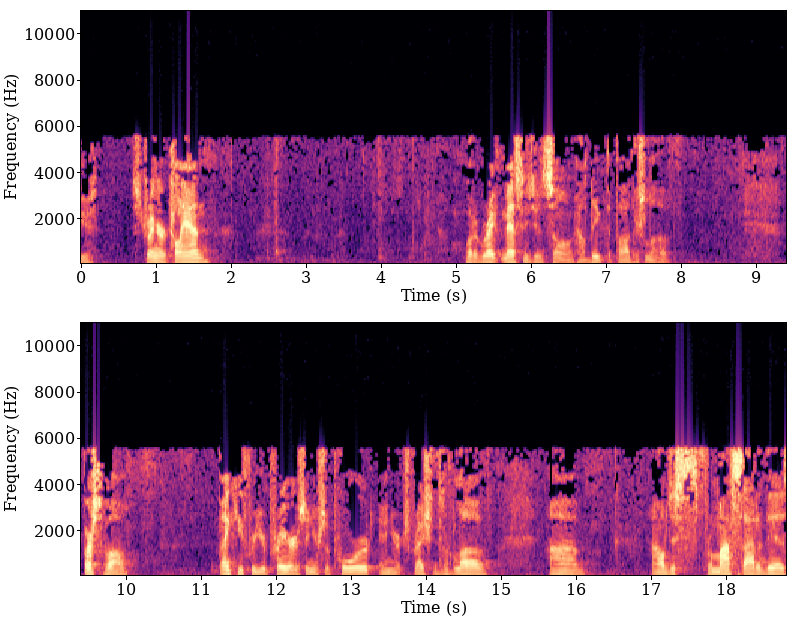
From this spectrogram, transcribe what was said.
you, Stringer Clan. What a great message and song, How Deep the Father's Love. First of all, thank you for your prayers and your support and your expressions of love. Um, I'll just, from my side of this,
